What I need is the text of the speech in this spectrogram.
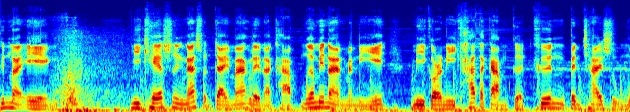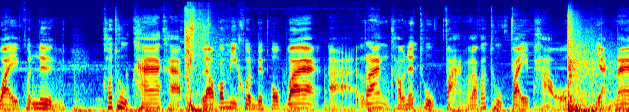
ขึ้นมาเอง มีเคสหนึ่งน่าสนใจมากเลยนะครับ เมื่อไม่นานมานี้ มีกรณีฆาตกรรมเกิดขึ้นเป็นชายสูงวัยคนหนึ่ง เขาถูกฆ่าครับ แล้วก็มีคนไปพบว่าร่างเขาเนี่ยถูกฝังแล้วก็ถูกไฟเผาอย่างน่า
